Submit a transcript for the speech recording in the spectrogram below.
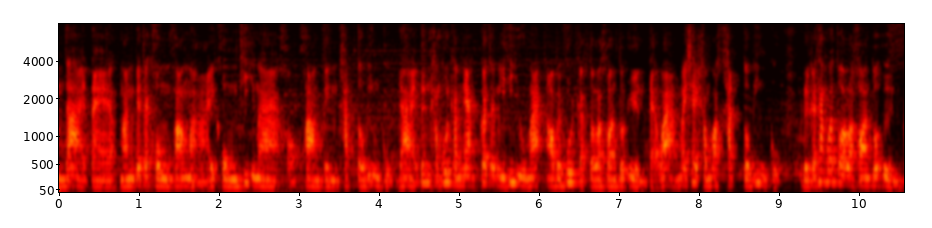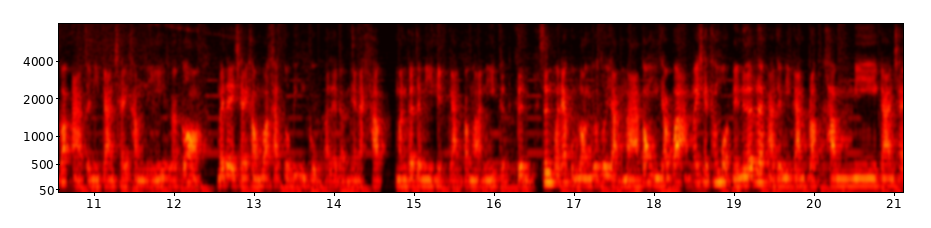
ำได้ แต่มันก็จะคงความหมายคงที่มาของความเป็นคัตโตบิงกุได้ ซึ่งคำพูดคำนี้ก็จะมีที่ยูมะเอาไปพูดกับตัวละครตัวอื่น แต่ว่าไม่ใช่คำว่าคัตโตบิงกุหรือกระทั่งว่าตัวละครตัวอื่น ก็อาจจะมีการใช้คำนี้ แล้วก็ไม่ได้ใช้คำว่าคัตโตบิงกุอะไรแบบนี้นะครับมันก็จะมีเหตุการณ์ประมาณนี้เกิดขึ้น ซึ่งวันนี้ผมลองยกตัวอย่างมาต้องย้ำว่าไม่ใช่ทั้งหมดในเนื้อเรื่องอาจจะมีการปรับคำมีการใช้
